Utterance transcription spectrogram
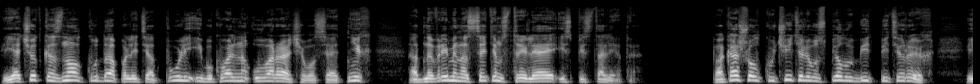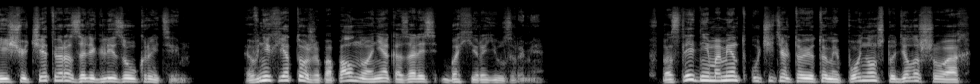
Я четко знал, куда полетят пули, и буквально уворачивался от них, одновременно с этим стреляя из пистолета. Пока шел к учителю, успел убить пятерых, и еще четверо залегли за укрытием. В них я тоже попал, но они оказались бахира-юзерами. В последний момент учитель Тойотоми понял, что дело швах,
